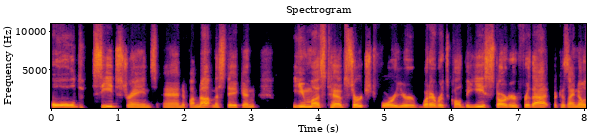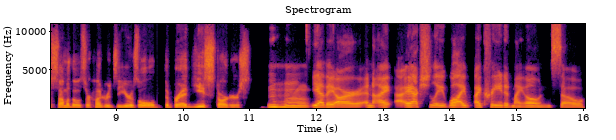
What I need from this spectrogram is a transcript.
old seed strains. And if I'm not mistaken, you must have searched for your whatever it's called the yeast starter for that because i know some of those are hundreds of years old the bread yeast starters Mm-hmm. Yeah, they are. And I, I actually, well, I, I created my own. So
